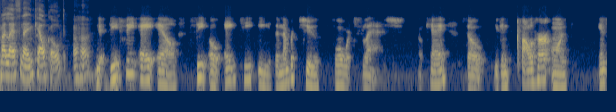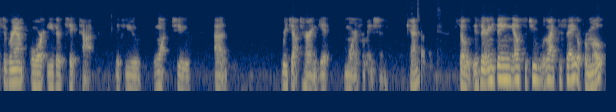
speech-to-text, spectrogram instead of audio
My last name, Calcote. Uh huh. D C A L C O A T E, the number two forward slash. Okay, so you can follow her on Instagram or either TikTok if you want to uh, reach out to her and get more information. Okay, so is there anything else that you would like to say or promote?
